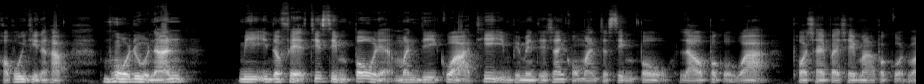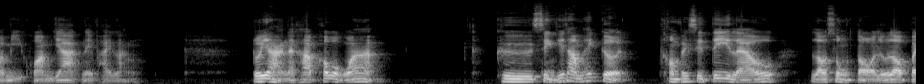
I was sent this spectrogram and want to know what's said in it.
ขอพูดอีกทีนะครับโมดูลนั้น มี interface ที่ simple เนี่ย มันดีกว่าที่ implementation ของมันจะ simple แล้วปรากฏว่าพอใช้ไปใช้มาปรากฏว่ามีความยากในภายหลัง ตัวอย่างนะครับเขาบอกว่า คือสิ่งที่ทำให้เกิด complexity แล้วเราส่งต่อหรือเราไป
